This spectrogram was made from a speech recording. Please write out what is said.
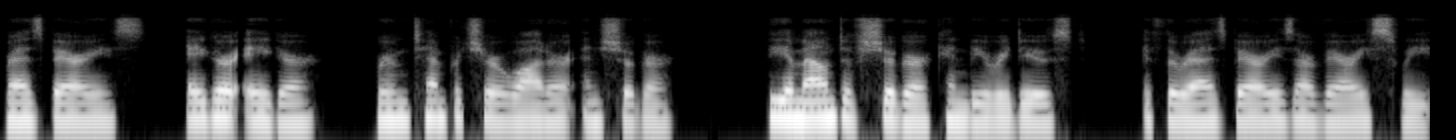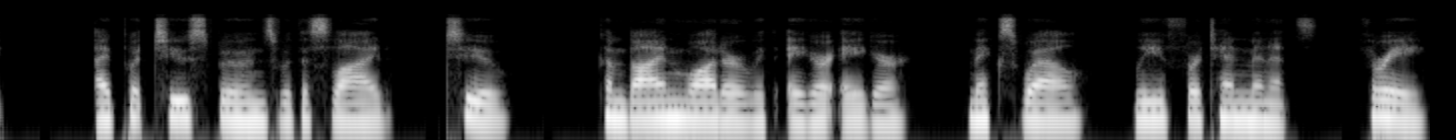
raspberries, agar agar, room temperature water, and sugar. The amount of sugar can be reduced if the raspberries are very sweet. I put 2 spoons with a slide. 2. Combine water with agar agar, mix well, leave for 10 minutes. 3.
